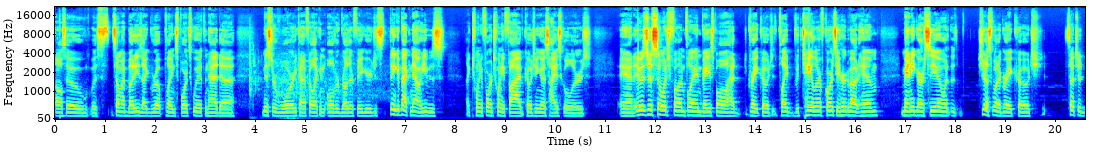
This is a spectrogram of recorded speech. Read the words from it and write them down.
also with some of my buddies I grew up playing sports with and had uh, Mr. Ward. Kind of felt like an older brother figure. Just thinking back now, he was like 24, 25, coaching us high schoolers. And it was just so much fun playing baseball. Had great coaches. Played with Taylor, of course. He heard about him. Manny Garcia, what, just what a great coach. Such a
